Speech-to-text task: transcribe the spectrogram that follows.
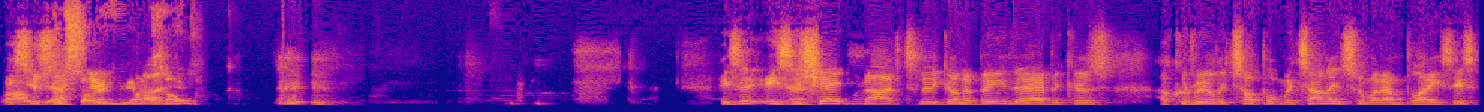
Wow, it's just yeah. a shame not told. It's a, it's yeah. a shame we're not actually going to be there because I could really top up my tan in some of them places.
